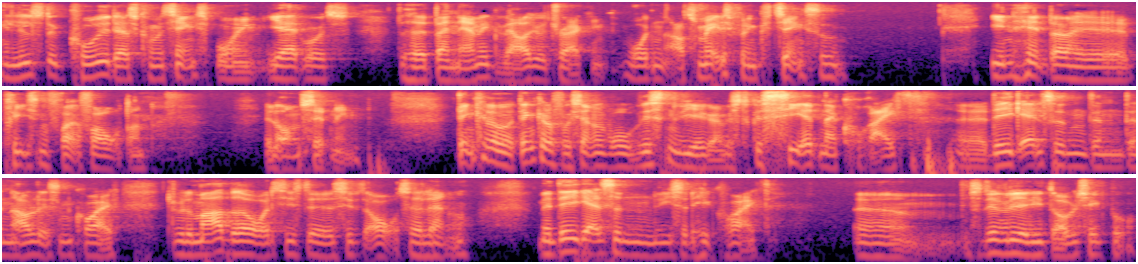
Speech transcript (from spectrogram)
et lille stykke kode i deres konverteringssporing i AdWords, der hedder Dynamic Value Tracking, hvor den automatisk på din kvitteringsside indhenter øh, prisen fra, fra ordren, eller omsætningen. Den kan, du, den kan du for eksempel bruge, hvis den virker, hvis du kan se, at den er korrekt. Øh, det er ikke altid, den, den, den aflæser den korrekt. Det er blevet meget bedre over de sidste, sidste år til andet. Men det er ikke altid, den viser det helt korrekt. Øh, så det vil jeg lige dobbelttjekke på.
